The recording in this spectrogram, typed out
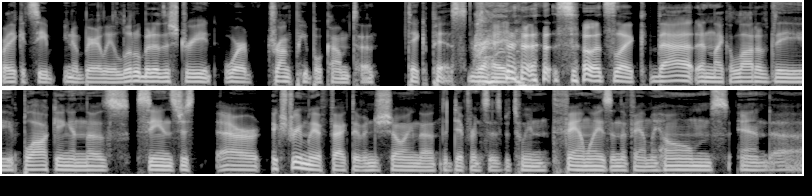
where they could see, you know, barely a little bit of the street where drunk people come to take a piss. Right. so it's like that and like a lot of the blocking in those scenes just are extremely effective in showing the, the differences between the families and the family homes and uh,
